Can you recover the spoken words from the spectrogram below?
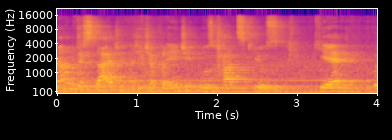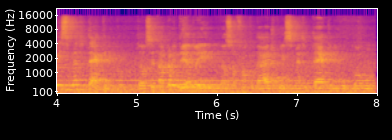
Na universidade, a gente aprende os hard skills, que é o conhecimento técnico. Então, você está aprendendo aí na sua faculdade conhecimento técnico, como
